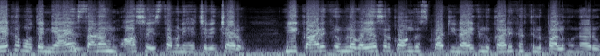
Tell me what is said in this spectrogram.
లేకపోతే న్యాయస్థానాలను ఆశ్రయిస్తామని హెచ్చరించారు. ఈ కార్యక్రమంలో వైఎస్సార్ కాంగ్రెస్ పార్టీ నాయకులు కార్యకర్తలు పాల్గొన్నారు.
